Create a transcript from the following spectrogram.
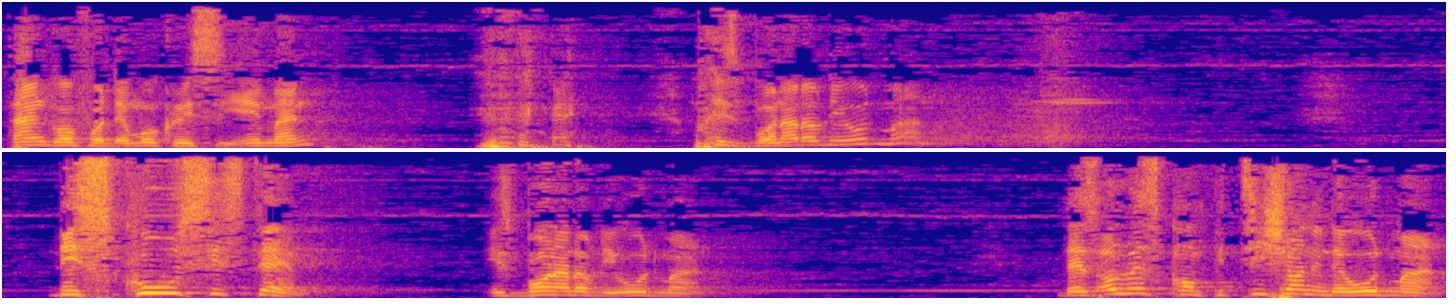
Thank God for democracy, amen. but it's born out of the old man. The school system is born out of the old man. There's always competition in the old man.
